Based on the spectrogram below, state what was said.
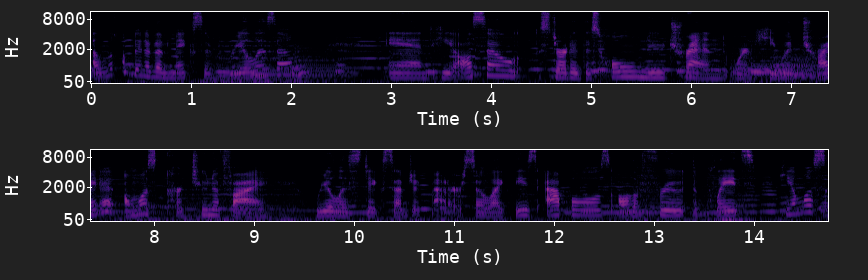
a little bit of a mix of realism and he also started this whole new trend where he would try to almost cartoonify realistic subject matter. So like these apples, all the fruit, the plates, he almost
